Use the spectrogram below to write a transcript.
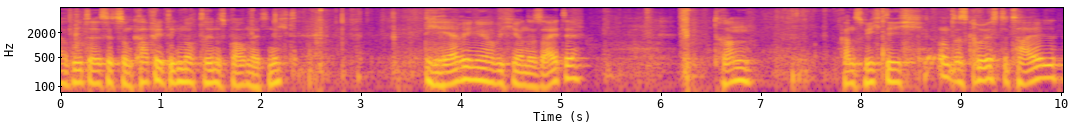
Ja gut, da ist jetzt so ein Kaffeeding noch drin, das brauchen wir jetzt nicht. Die Heringe habe ich hier an der Seite dran, ganz wichtig. Und das größte Teil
